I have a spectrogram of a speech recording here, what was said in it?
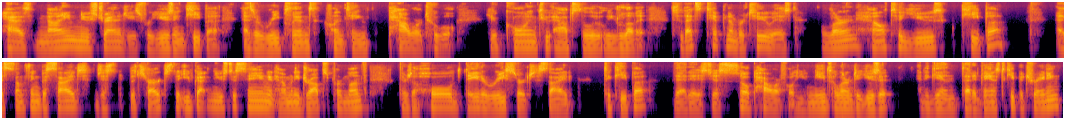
has nine new strategies for using keepa as a replens hunting power tool. You're going to absolutely love it. So that's tip number two is learn how to use keepa as something besides just the charts that you've gotten used to seeing and how many drops per month there's a whole data research side to keepa that is just so powerful. You need to learn to use it. And again, that advanced Keepa training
